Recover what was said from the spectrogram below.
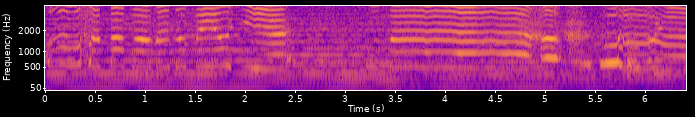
我和爸爸妈妈都没有你，我妈，宝贝。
